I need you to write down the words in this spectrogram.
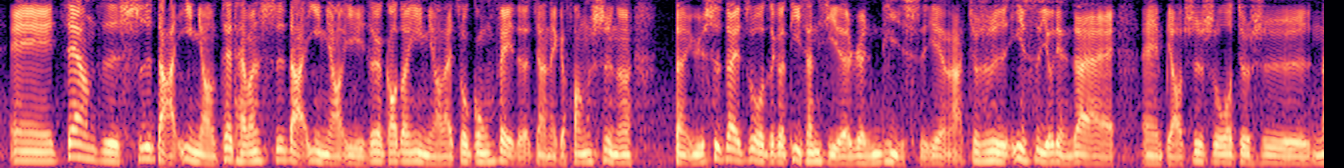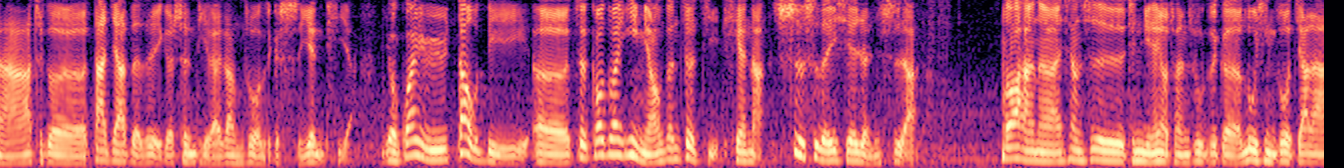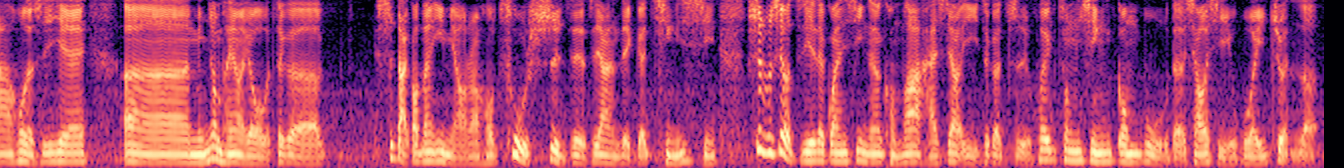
诶、这样子施打疫苗，在台湾施打疫苗，以这个高端疫苗来做公费的这样的一个方式呢，等于是在做这个第三期的人体实验啊，就是意思有点在诶、表示说，就是拿这个大家的这一个身体来当做这个实验体啊。有关于到底呃这高端疫苗跟这几天呐逝世的一些人士啊。包含呢，像是前几天有传出这个陆姓作家啦，或者是一些呃民众朋友有这个施打高端疫苗然后猝逝的这样的一个情形，是不是有直接的关系呢？恐怕还是要以这个指挥中心公布的消息为准了。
